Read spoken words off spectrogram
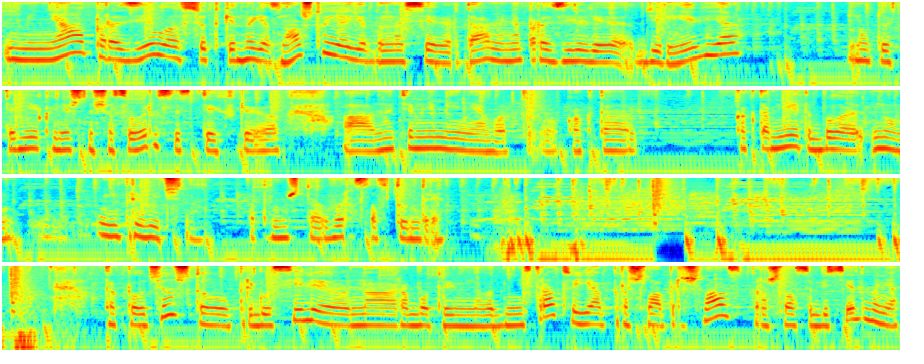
Меня поразило все-таки, ну, я знала, что я еду на север, да, меня поразили деревья, ну, то есть они, конечно, сейчас выросли с тех времен, а, но тем не менее, вот как-то как-то мне это было, ну, непривычно, потому что выросла в тундре. Так получилось, что пригласили на работу именно в администрацию. Я прошла, пришла, прошла собеседование.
